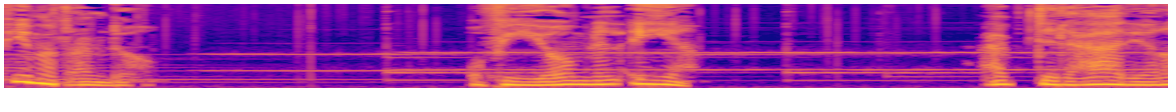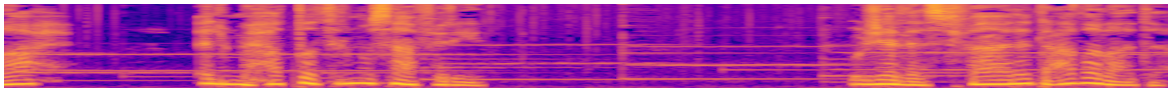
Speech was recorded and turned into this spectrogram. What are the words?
في مطعم لهم. وفي يوم من الأيام عبد العالي راح المحطة المسافرين. وجلس فارد عضلاته.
